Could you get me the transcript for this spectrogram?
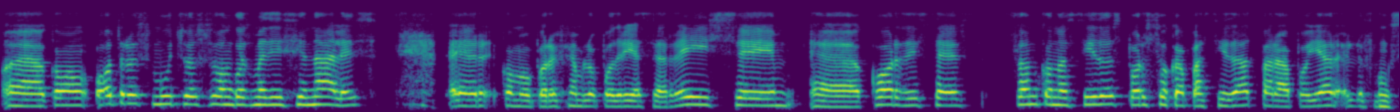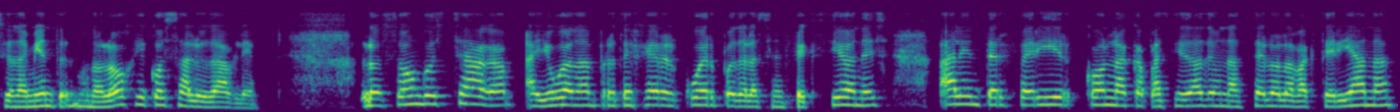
Uh, como otros muchos hongos medicinales, er, como por ejemplo podría ser reishi, uh, cordyceps, son conocidos por su capacidad para apoyar el funcionamiento inmunológico saludable. Los hongos chaga ayudan a proteger el cuerpo de las infecciones al interferir con la capacidad de una célula bacteriana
